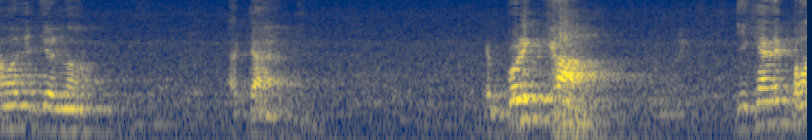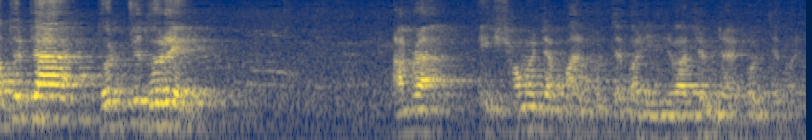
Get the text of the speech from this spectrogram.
আমাদের জন্য একটা একটা পরীক্ষা। যেখানে কতটা ধৈর্য ধরে আমরা এই সময়টা পার করতে পারি, নির্বাচনটা করতে পারি।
